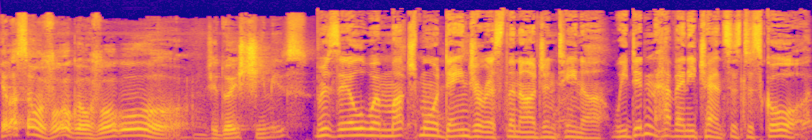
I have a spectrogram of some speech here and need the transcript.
relação ao jogo, é um jogo de dois times. Brazil were much more dangerous than Argentina. We didn't have any chances to score.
